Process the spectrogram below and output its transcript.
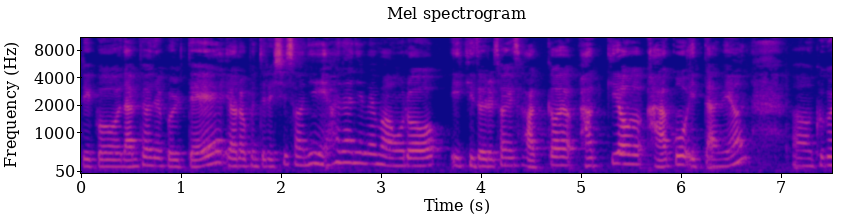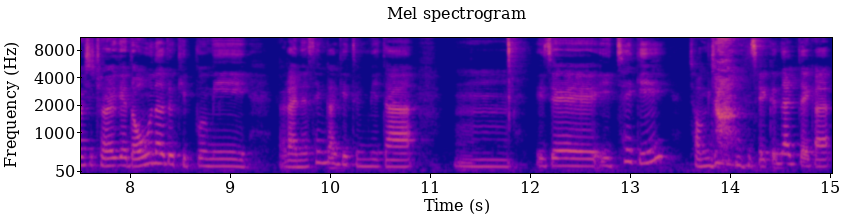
그리고 남편을 볼 때 여러분들의 시선이 하나님의 마음으로 이 기도를 통해서 바뀌어, 바뀌어 가고 있다면 어, 그것이 저에게 너무나도 기쁨이라는 생각이 듭니다. 음, 이제 이 책이 점점 이제 끝날 때가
